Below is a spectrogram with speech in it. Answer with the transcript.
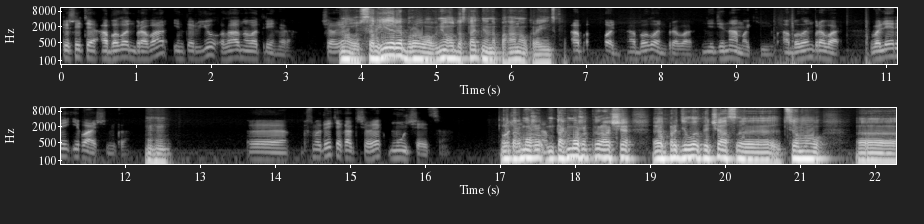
пишите «Оболонь Бровар», интервью главного тренера. Человек Ну, Сергія Реброва, в нього достатньо непогана українська. Оболонь, Оболонь Бровар, не Динамо Киев, Оболонь Бровар. Валерий Иващенко. Угу. Э, посмотрите, как человек мучается. Ну, так може, так може краще е, приділити час е, цьому е,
